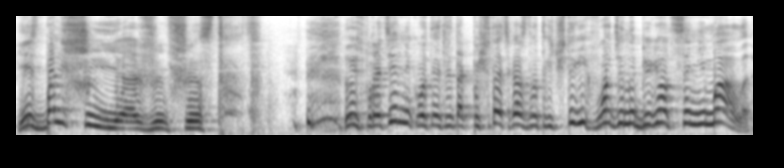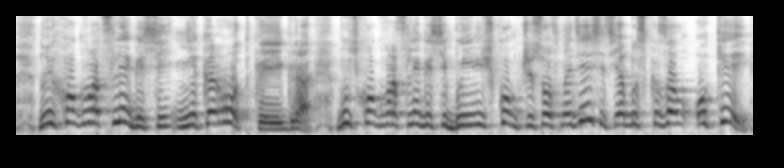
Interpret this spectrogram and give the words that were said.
Есть большие ожившие статуи. То есть противник, вот если так посчитать, раз, два, три, четыре, их вроде наберется немало. Но и Хогвартс Легаси не короткая игра. Будь Хогвартс Легаси боевичком часов на 10, я бы сказал окей.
